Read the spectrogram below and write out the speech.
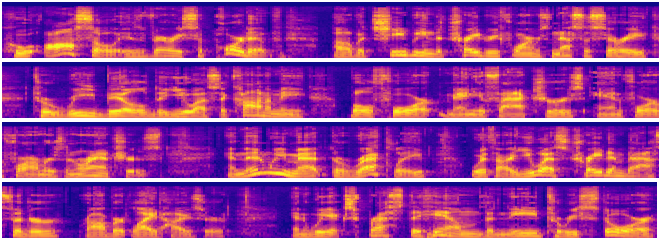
who also is very supportive of achieving the trade reforms necessary to rebuild the U.S. economy, both for manufacturers and for farmers and ranchers. And then we met directly with our U.S. Trade Ambassador, Robert Lighthizer, and we expressed to him the need to restore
